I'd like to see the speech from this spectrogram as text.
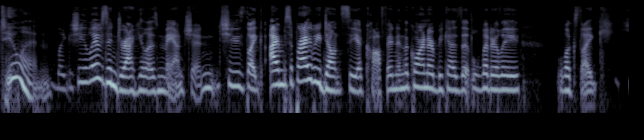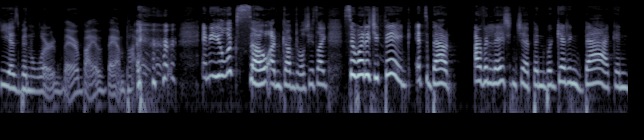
doing? Like she lives in Dracula's mansion. She's like I'm surprised we don't see a coffin in the corner because it literally looks like he has been lured there by a vampire. and he looks so uncomfortable. She's like, "So what did you think? It's about our relationship and we're getting back and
